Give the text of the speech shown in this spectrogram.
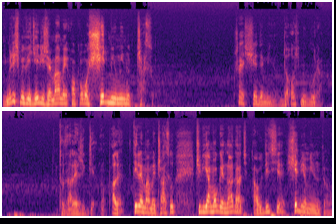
I myśmy wiedzieli, że mamy około 7 minut czasu. 6-7 minut, do 8 góra. To zależy gdzie. No, ale tyle mamy czasu, czyli ja mogę nadać audycję 7-minutową.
